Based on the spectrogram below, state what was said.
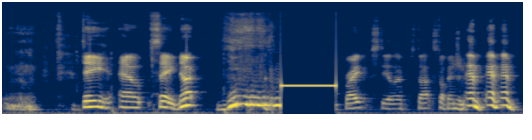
DLC. No. Brake, steer start, stop engine. M, M, M.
